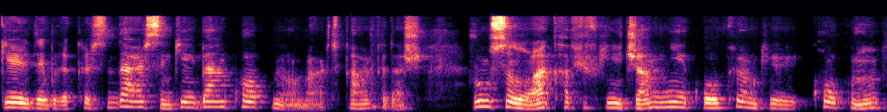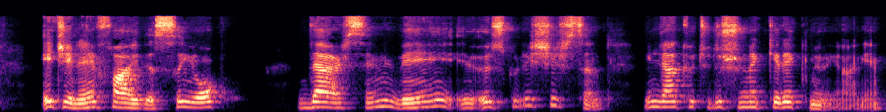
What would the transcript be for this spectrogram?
geride bırakırsın. Dersin ki ben korkmuyorum artık arkadaş. Ruhsal olarak hafifleyeceğim. Niye korkuyorum ki? Korkunun ecele faydası yok dersin ve özgürleşirsin. İlla kötü düşünmek gerekmiyor yani.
